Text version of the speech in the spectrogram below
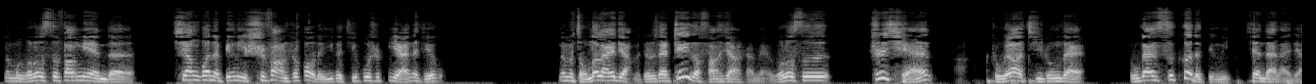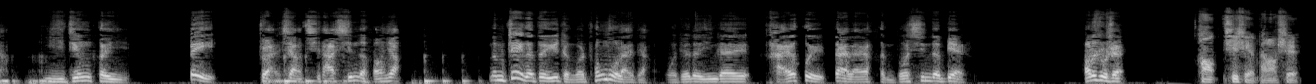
那么俄罗斯方面的相关的兵力释放之后的一个几乎是必然的结果。那么总的来讲呢，就是在这个方向上面，俄罗斯之前啊主要集中在卢甘斯克的兵力，现在来讲已经可以被转向其他新的方向。那么这个对于整个冲突来讲，我觉得应该还会带来很多新的变数。好的，主持人。好，谢谢白老师。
